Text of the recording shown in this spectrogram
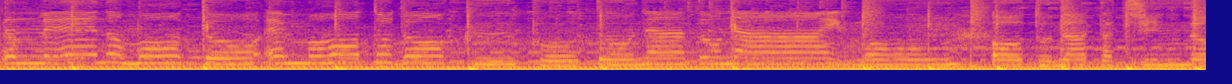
誰のもとへも届くことなどないもん。大人たちの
